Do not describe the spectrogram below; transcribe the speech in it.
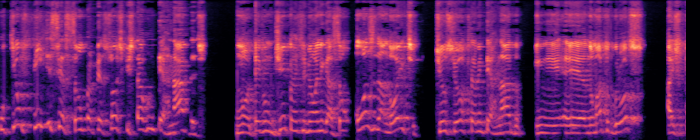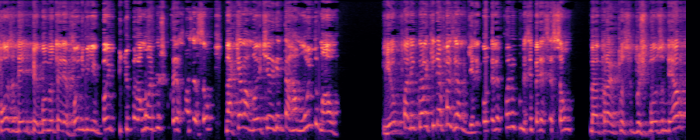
o que eu fiz de sessão para pessoas que estavam internadas. Um, teve um dia que eu recebi uma ligação, 11 da noite, tinha um senhor que estava internado em, é, no Mato Grosso, a esposa dele pegou meu telefone, me ligou e pediu, pelo amor de Deus, que eu fizesse uma sessão. Naquela noite, ele estava muito mal. E eu falei com ela que queria fazer. Ela ligou o telefone, comecei a fazer a sessão para o esposo dela.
